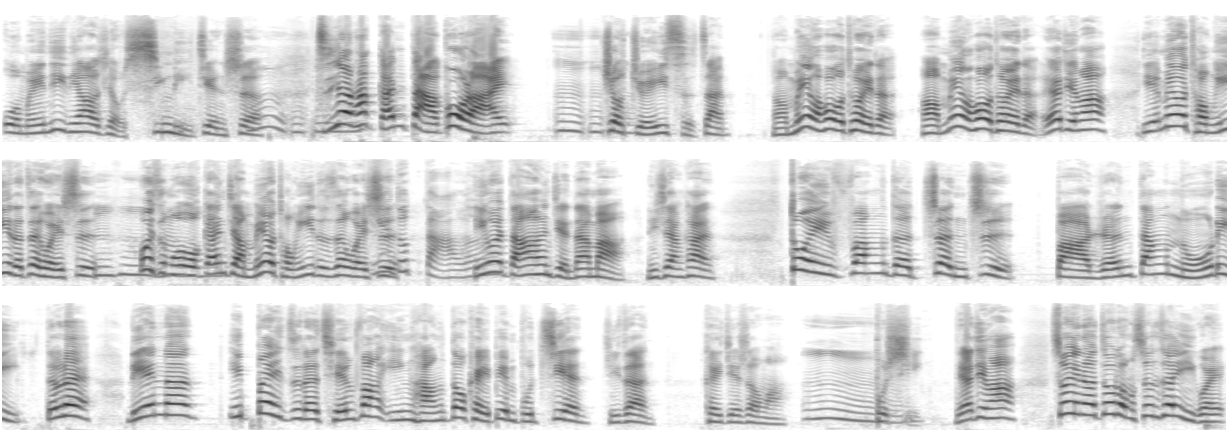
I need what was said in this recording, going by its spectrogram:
我们一定要有心理建设，嗯嗯只要他敢打过来，嗯嗯，就决一死战啊、哦，没有后退的啊、哦，没有后退的，了解吗？也没有统一的这回事。嗯为什么我敢讲没有统一的这回事？因为都打了，因为答案很简单嘛，你想想看，对方的政治把人当奴隶，对不对？连呢一辈子的钱放银行都可以变不见，吉正可以接受吗？嗯不行了解吗？所以呢，周董深深以为，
